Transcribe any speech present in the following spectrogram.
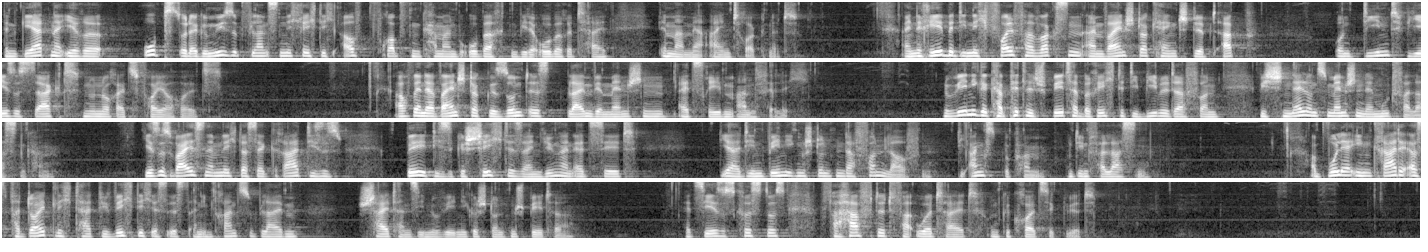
Wenn Gärtner ihre Obst- oder Gemüsepflanzen nicht richtig aufpfropfen, kann man beobachten, wie der obere Teil immer mehr eintrocknet. Eine Rebe, die nicht voll verwachsen am Weinstock hängt, stirbt ab und dient, wie Jesus sagt, nur noch als Feuerholz. Auch wenn der Weinstock gesund ist, bleiben wir Menschen als Reben anfällig. Nur wenige Kapitel später berichtet die Bibel davon, wie schnell uns Menschen der Mut verlassen kann. Jesus weiß nämlich, dass er gerade dieses Bild, diese Geschichte seinen Jüngern erzählt, ja, die in wenigen Stunden davonlaufen, die Angst bekommen und ihn verlassen. Obwohl er ihnen gerade erst verdeutlicht hat, wie wichtig es ist, an ihm dran zu bleiben, scheitern sie nur wenige Stunden später als Jesus Christus verhaftet, verurteilt und gekreuzigt wird.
